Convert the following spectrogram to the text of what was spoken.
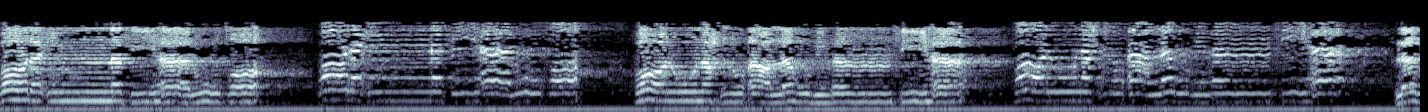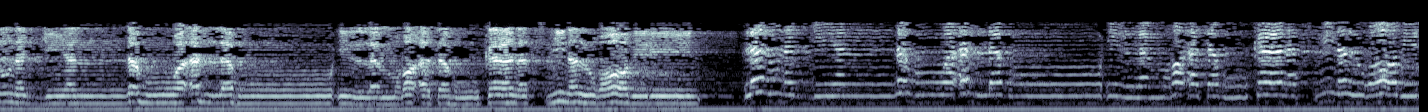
قال إن فيها لوطا. قال إن فيها لوطا. قالوا نحن أعلم بمن فيها. قالوا نحن أعلم بمن فيها. لننجينه وأهله إلا امرأته كانت من الغابرين. لننجينه امرأته كانت من الغابرين.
